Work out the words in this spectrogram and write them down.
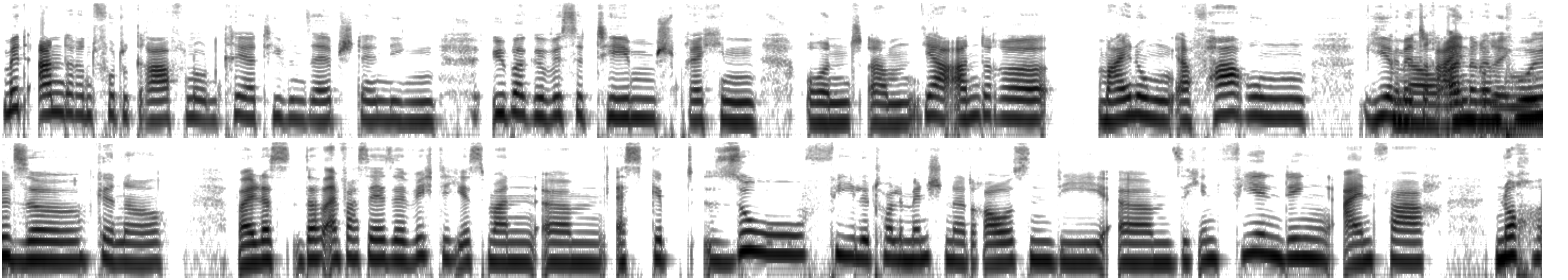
mit anderen Fotografen und kreativen Selbstständigen über gewisse Themen sprechen und ähm, ja, andere Meinungen, Erfahrungen hier genau, mit reinbringen. Andere Impulse. Genau. Weil das, das einfach sehr, sehr wichtig ist. Man, ähm, es gibt so viele tolle Menschen da draußen, die ähm, sich in vielen Dingen einfach noch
